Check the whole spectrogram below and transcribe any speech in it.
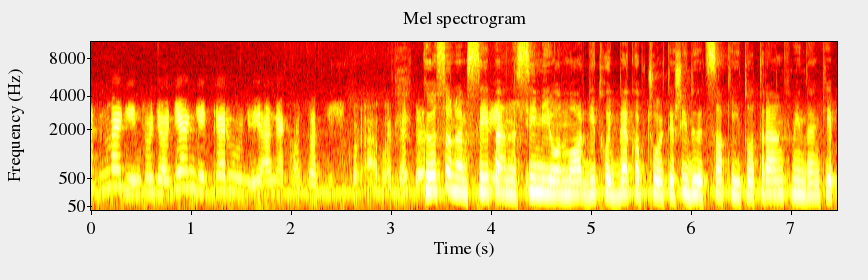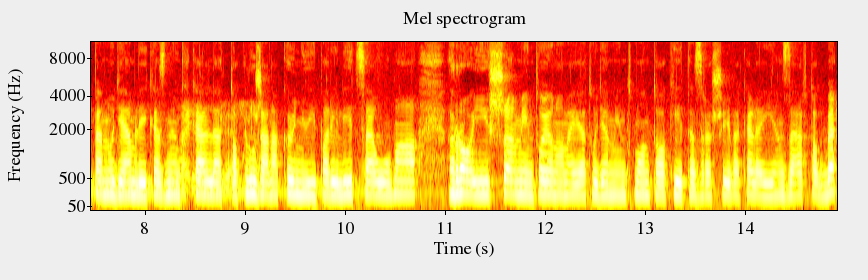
ez megint, hogy a gyengék kerüljenek a szakiskolába. Ez Köszönöm szépen Simion Margit, hogy bekapcsolt és időt szakított ránk. Mindenképpen ugye emlékeznünk Nagyon kellett szívesen. a Kluzsána Könnyűipari Liceumra is, mint olyan, amelyet ugye, mint mondta, a 2000-es évek elején zártak be.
